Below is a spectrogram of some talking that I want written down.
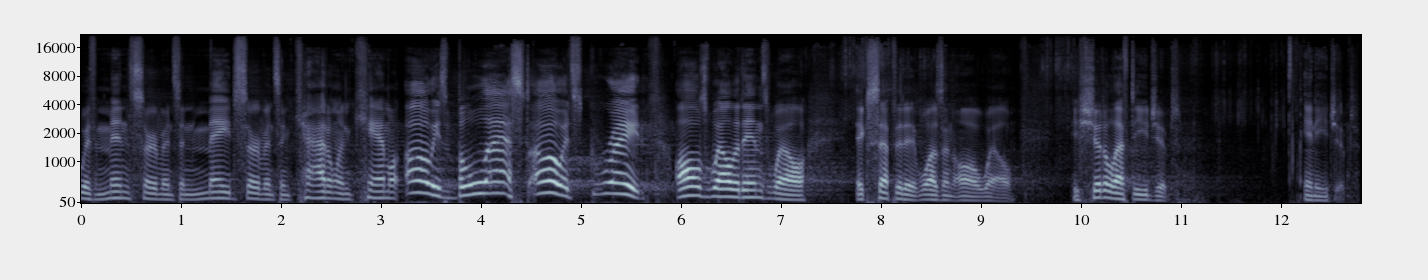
with men servants and maid servants and cattle and camel. Oh, he's blessed. Oh, it's great. All's well that ends well, except that it wasn't all well. He should have left Egypt in Egypt.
